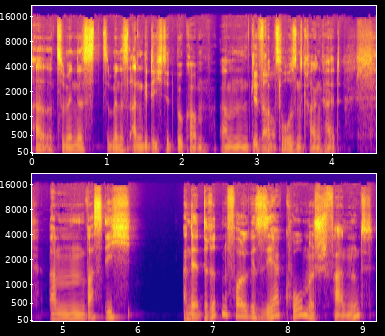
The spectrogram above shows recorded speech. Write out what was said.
also zumindest, zumindest angedichtet bekommen. Ähm, die genau. Franzosenkrankheit. Ähm, was ich an der dritten Folge sehr komisch fand,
